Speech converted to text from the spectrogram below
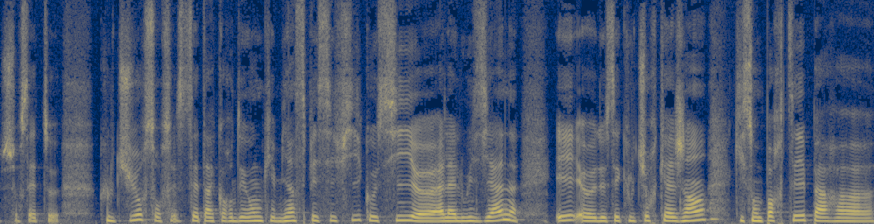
sur cette culture, sur cet accordéon qui est bien spécifique aussi euh, à la Louisiane et euh, de ces cultures cajun qui sont portées par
